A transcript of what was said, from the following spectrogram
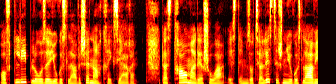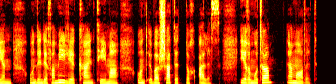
oft lieblose jugoslawische Nachkriegsjahre. Das Trauma der Shoah ist im sozialistischen Jugoslawien und in der Familie kein Thema und überschattet doch alles. Ihre Mutter, ermordet.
